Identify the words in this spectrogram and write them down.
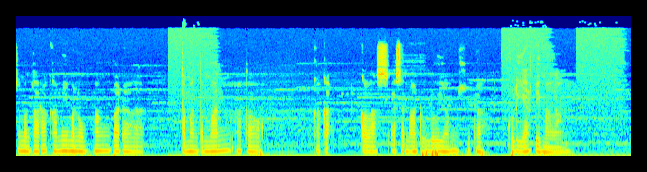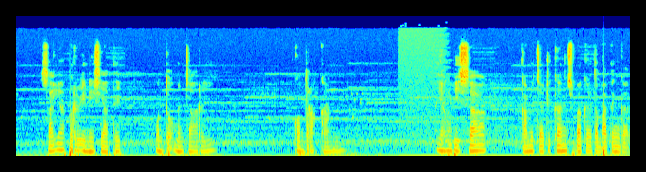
Sementara kami menumpang pada teman-teman atau kakak kelas SMA dulu yang sudah kuliah di Malang. Saya berinisiatif untuk mencari kontrakan yang bisa kami jadikan sebagai tempat tinggal.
